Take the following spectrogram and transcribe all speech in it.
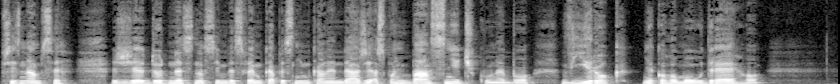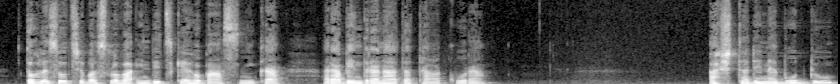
přiznám se, že dodnes nosím ve svém kapesním kalendáři aspoň básničku nebo výrok někoho moudrého. Tohle jsou třeba slova indického básníka Rabindranáta Thakura. Až tady nebudu,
